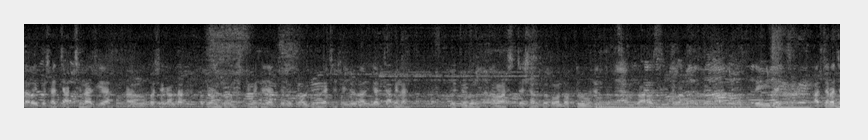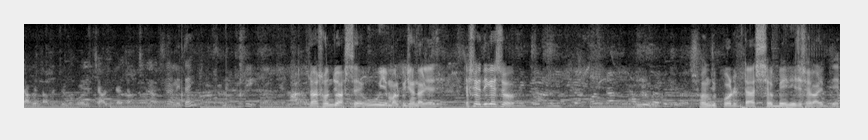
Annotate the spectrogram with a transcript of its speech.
তার ওই পাশে যাচ্ছে না আজকে আর, কারণ ওই পাশে কালটা প্রচণ্ড বৃষ্টি হয়েছে, যার জন্য জল জমে গেছে, সেই জন্য আজকে আর যাবে না। তো চলুন আমার স্টেশন তো তোমার দপ্তর পর্যন্ত আমি ভালো দেরি যাই আর যারা যাবেন তাদের জন্য বলে দিচ্ছি আজকে আর যাচ্ছে না। নিতাই? না সঞ্জু আসছে। উই মাল পিছনে দাঁড়িয়ে আছে। এসো এদিকে এসো। সঞ্জু পরেরটা আসছে বেরিয়েছে সব বাড়ির দিয়ে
